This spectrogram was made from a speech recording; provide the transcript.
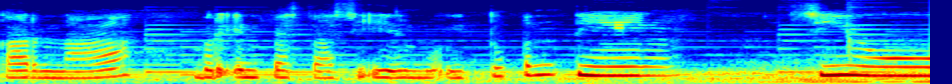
karena berinvestasi ilmu itu penting. See you.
